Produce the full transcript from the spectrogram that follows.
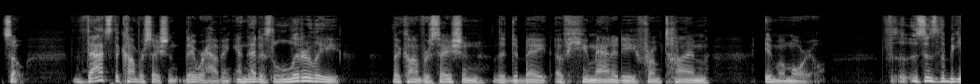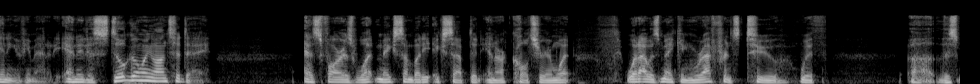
So that's the conversation they were having, and that is literally the conversation, the debate of humanity from time immemorial since the beginning of humanity. And it is still going on today as far as what makes somebody accepted in our culture and what, what I was making reference to with uh, this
